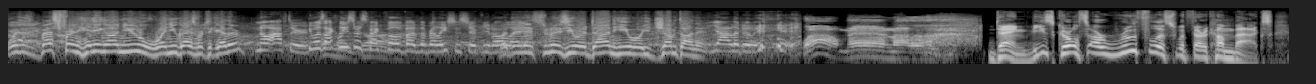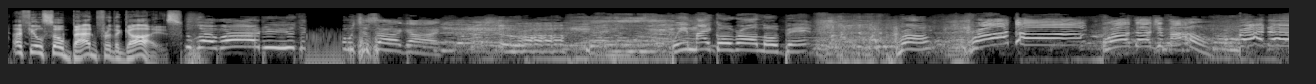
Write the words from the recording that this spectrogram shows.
Was his best friend hitting on you when you guys were together? No, after. He was at least respectful about the relationship, you know, But then as soon as you were done, he, he jumped on it. Yeah, literally. Wow, man. Uh, Dang, these girls are ruthless with their comebacks. I feel so bad for the guys. We might go raw a little bit. Raw. Raw dog. Raw dog Jamal. Brother.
